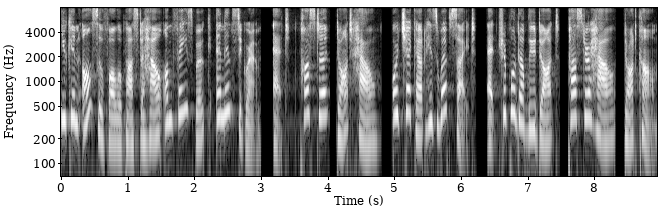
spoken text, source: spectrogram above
You can also follow Pastor How on Facebook and Instagram at pastor.how or check out his website at www.pastorhow.com.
